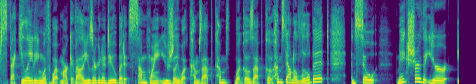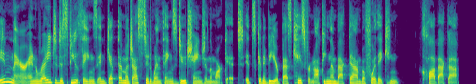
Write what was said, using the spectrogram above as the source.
speculating with what market values are going to do, but at some point, usually what comes up comes what goes up comes down a little bit, and so make sure that you're in there and ready to dispute things and get them adjusted when things do change in the market. It's going to be your best case for knocking them back down before they can claw back up.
